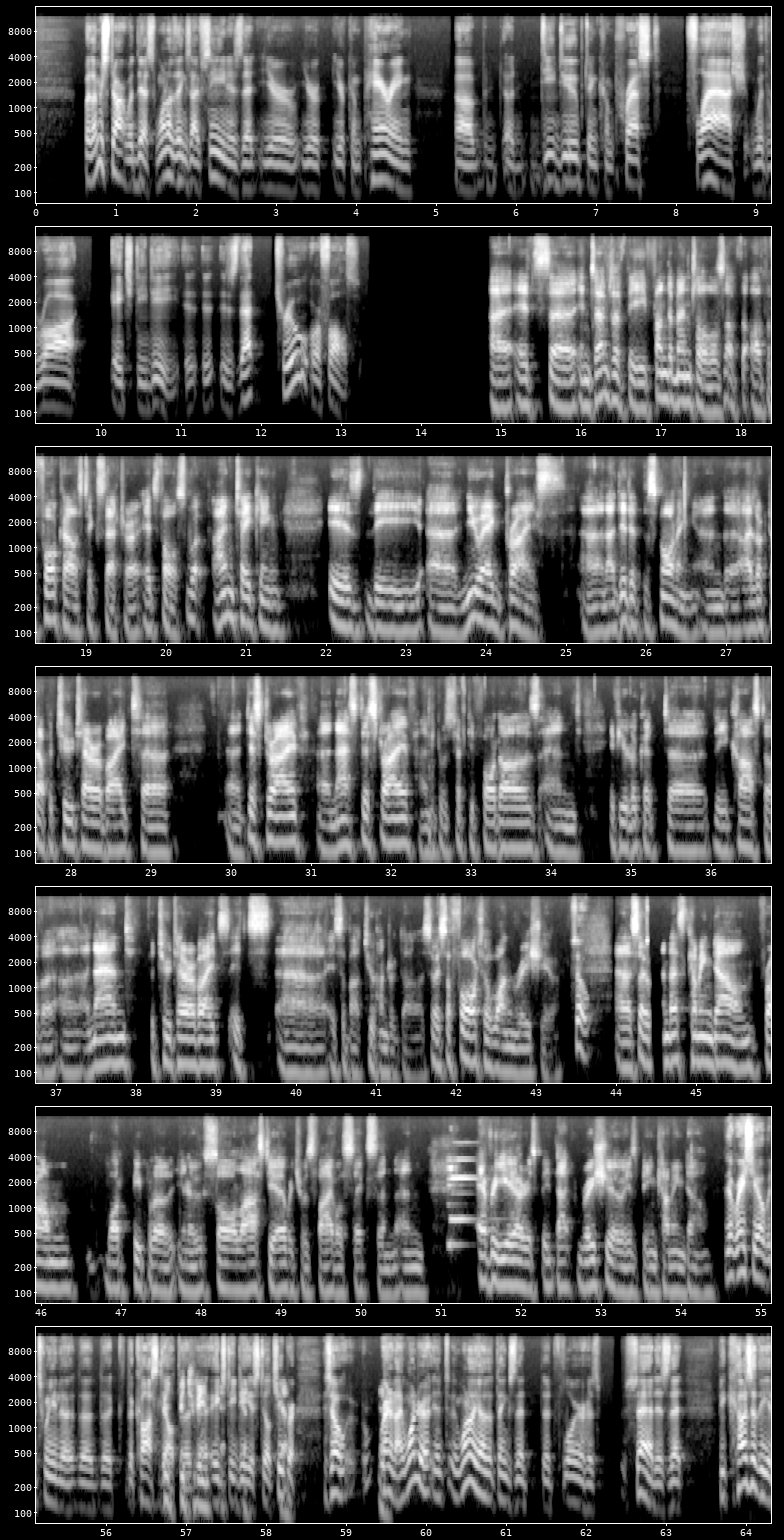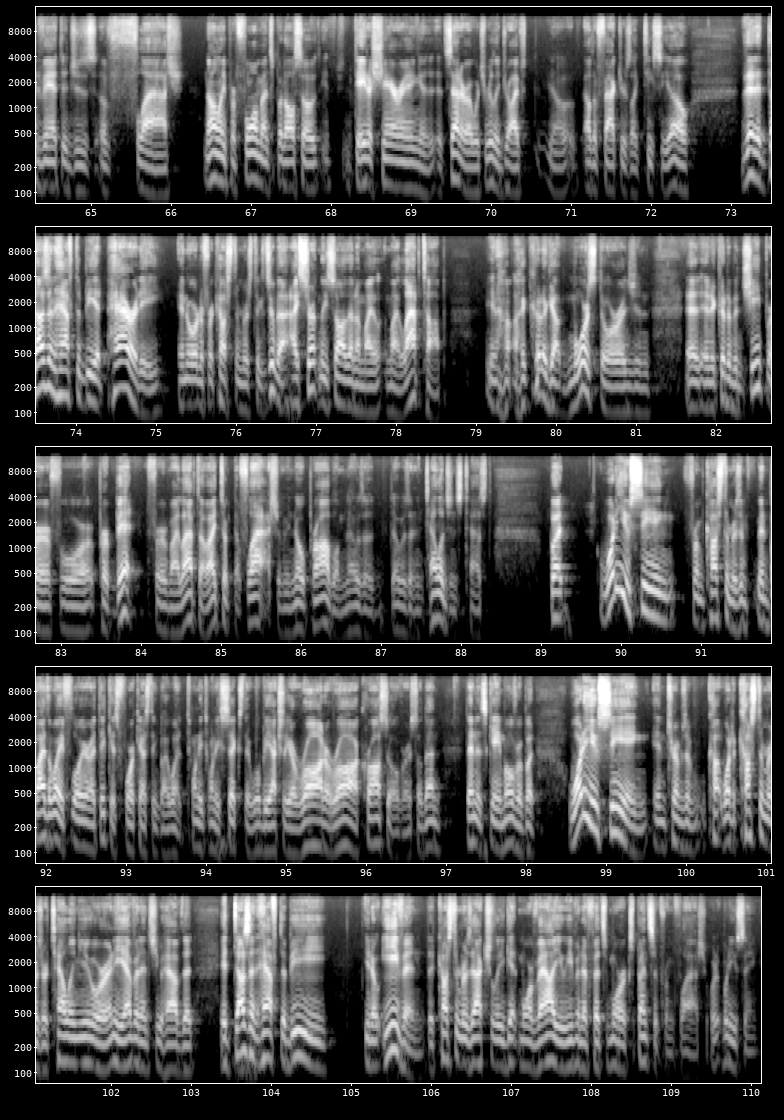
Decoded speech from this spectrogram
But let me start with this. One of the things I've seen is that you're, you're, you're comparing uh, deduped and compressed flash with raw HDD. Is, is that true or false? Uh, it's uh, in terms of the fundamentals of the of the forecast, etc. It's false. What I'm taking is the uh, Newegg price, uh, and I did it this morning, and uh, I looked up a two terabyte uh, disk drive, NAS disk drive. I think it was fifty four dollars, and if you look at the cost of a, a, a NAND for two terabytes, it's uh, it's about two hundred dollars. So it's a four to one ratio. So, uh, so and that's coming down from what people are, you know saw last year, which was five or six, and and every year is that ratio is been coming down. The ratio between the the the, the cost delta, between, the HDD yeah, is still cheaper. Yeah. So, Renen, I wonder. One of the other things that that Floyer has said is that because of the advantages of flash not only performance, but also data sharing, et cetera, which really drives you know, other factors like TCO, that it doesn't have to be at parity in order for customers to consume it. I certainly saw that on my, my laptop. You know, I could have got more storage and, and, and, it could have been cheaper for per bit for my laptop. I took the flash, I mean, no problem. That was, a, that was an intelligence test. But what are you seeing from customers? And, and, by the way, Floyer, I think is forecasting by what, 2026, there will be actually a raw to raw crossover. So then, then it's game over. But what are you seeing in terms of what customers are telling you or any evidence you have that it doesn't have to be you know, even, that customers actually get more value even if it's more expensive from flash? What, what are you seeing?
